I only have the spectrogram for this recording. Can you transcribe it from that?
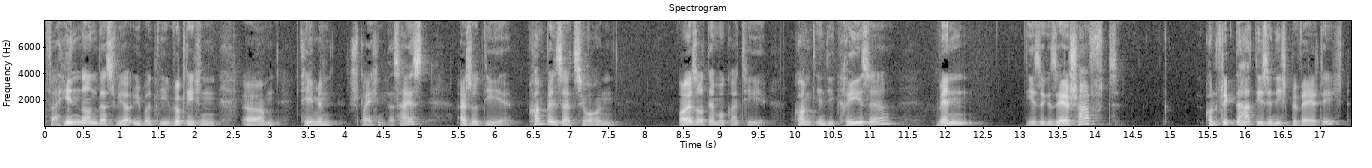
verhindern, dass wir über die wirklichen ähm, Themen sprechen. Das heißt also, die Kompensation äußerer Demokratie kommt in die Krise, wenn diese Gesellschaft Konflikte hat, die sie nicht bewältigt.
